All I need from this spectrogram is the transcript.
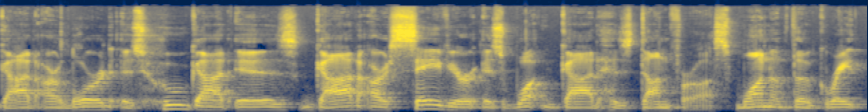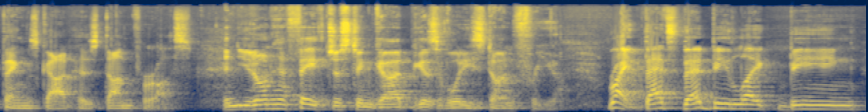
God our Lord is who God is. God our Savior is what God has done for us. One of the great things God has done for us. And you don't have faith just in God because of what He's done for you. Right. That's that'd be like being.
